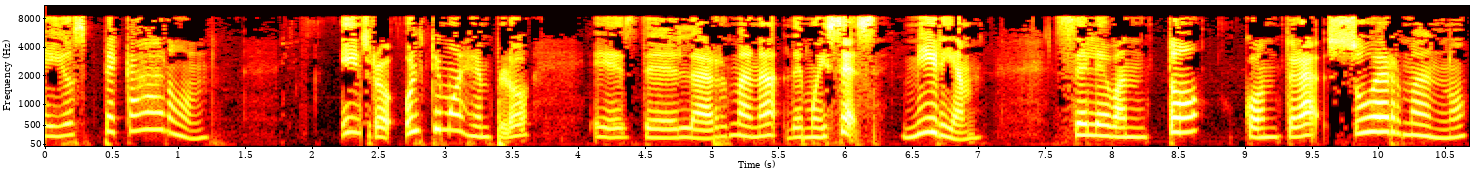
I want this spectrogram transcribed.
ellos pecaron. Y nuestro último ejemplo es de la hermana de Moisés, Miriam. Se levantó contra su hermano,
